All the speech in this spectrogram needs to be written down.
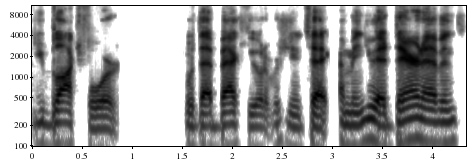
you blocked for with that backfield at Virginia Tech. I mean, you had Darren Evans,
